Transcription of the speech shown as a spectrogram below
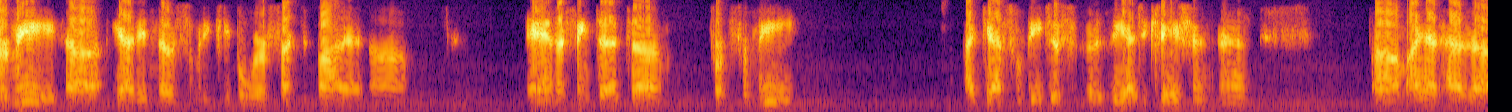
for me, uh, yeah, I didn't know so many people were affected by it, um, and I think that um, for for me, I guess would be just the, the education, and um, I had had a,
